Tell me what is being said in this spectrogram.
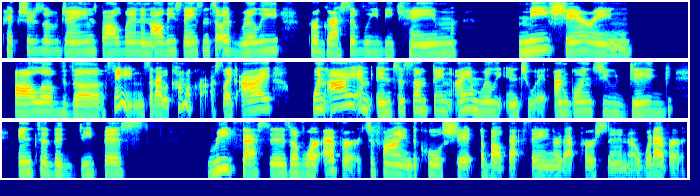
pictures of James Baldwin and all these things. And so it really progressively became me sharing all of the things that I would come across. Like I when I am into something, I am really into it. I'm going to dig into the deepest recesses of wherever to find the cool shit about that thing or that person or whatever.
